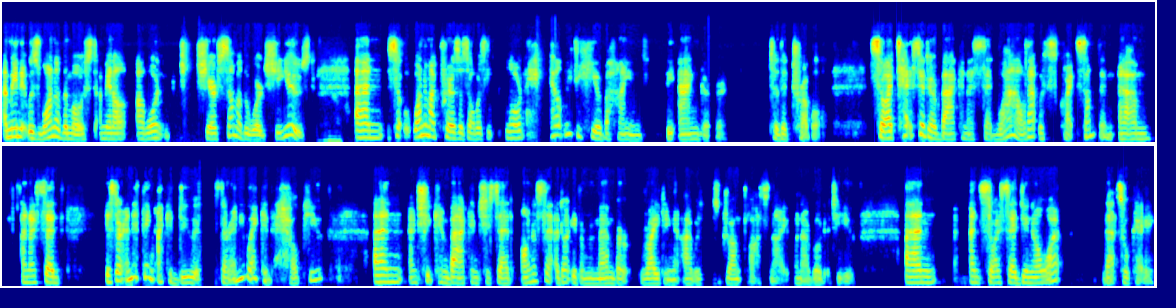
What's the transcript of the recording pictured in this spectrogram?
I mean, it was one of the most, I mean, I'll, I won't share some of the words she used. And so one of my prayers is always, Lord, help me to hear behind the anger to the trouble. So I texted her back and I said, wow, that was quite something. Um, and I said, is there anything I could do? Is there any way I could help you? And and she came back and she said, honestly, I don't even remember writing it. I was drunk last night when I wrote it to you. And and so I said, you know what? That's okay.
